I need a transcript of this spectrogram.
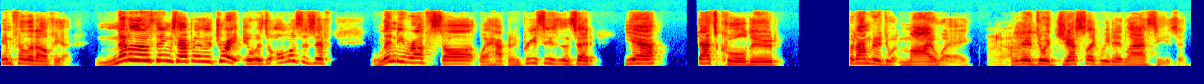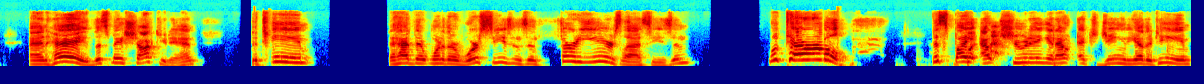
in Philadelphia. None of those things happened in Detroit. It was almost as if Lindy Ruff saw what happened in preseason and said, Yeah, that's cool, dude, but I'm going to do it my way. We're going to do it just like we did last season. And hey, this may shock you, Dan. The team that had their, one of their worst seasons in 30 years last season looked terrible. Despite out shooting and out XGing the other team,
